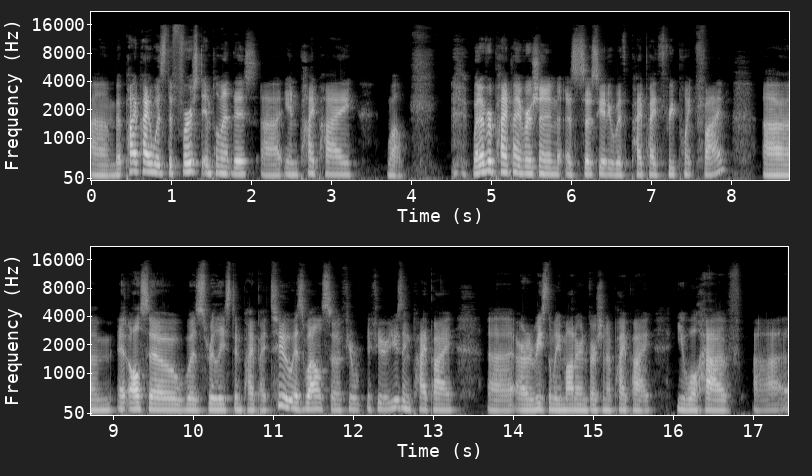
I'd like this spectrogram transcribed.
Um, but PyPy was the first to implement this uh, in PyPy, well, whatever PyPy version associated with PyPy 3.5. Um, it also was released in PyPy 2 as well. So if you're if you're using PyPy uh, or a reasonably modern version of PyPy, you will have uh,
